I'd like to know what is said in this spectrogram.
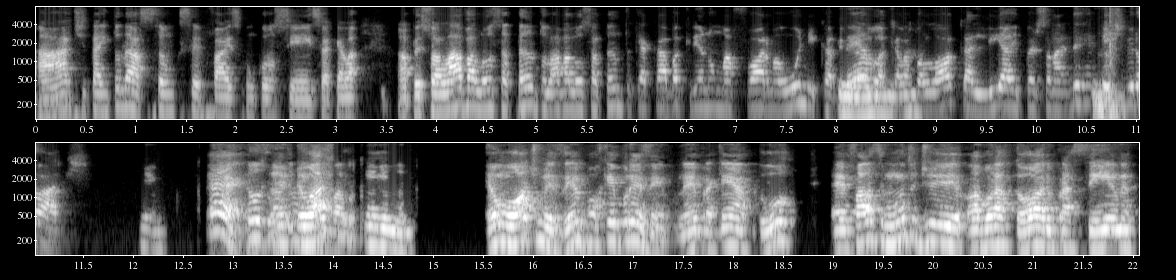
A arte está em toda a ação que você faz com consciência. Aquela a pessoa lava a louça tanto, lava a louça tanto que acaba criando uma forma única dela, que ela coloca ali a personagem, de repente virou arte. É, Todo eu acho que um, é um ótimo exemplo, porque, por exemplo, né, para quem é ator, é, fala-se muito de laboratório para cena.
